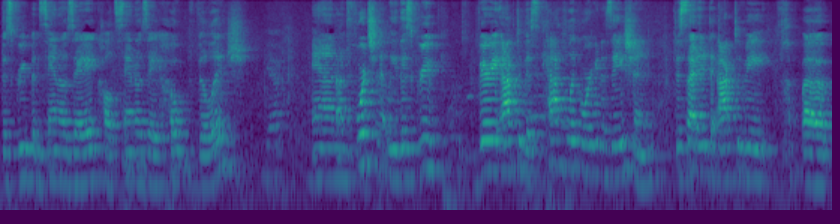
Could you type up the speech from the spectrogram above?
this group in San Jose called San Jose Hope Village. Yep. And unfortunately, this group, very activist Catholic organization, decided to activate uh,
